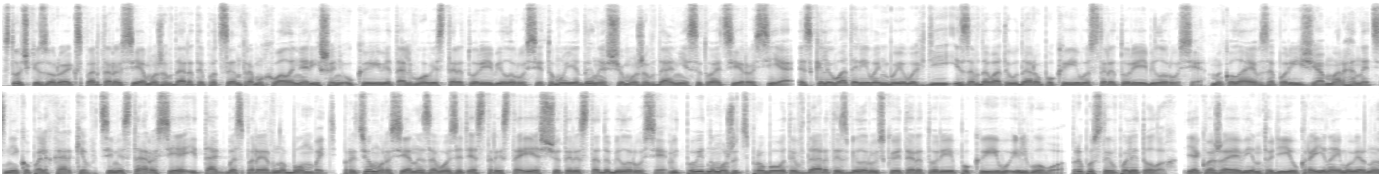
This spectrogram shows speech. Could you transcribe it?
З точки зору експерта, Росія може вдарити по центрам ухвалення рішень у Києві та Львові з території Білорусі. Тому єдине, що може в даній ситуації Росія ескалювати рівень бойових дій і завдавати удару по Києву з території Білорусі. Миколаїв, Запоріжжя, Марганець, Нікополь, Харків. Ці міста Росія і так безперервно бомбить. При цьому росіяни завозять С-300 і С-400 до Білорусі. Відповідно, можуть спробувати вдарити з білоруської території по Києву і Львову. Припустив політолог. Як вважає він, тоді Україна ймовірно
